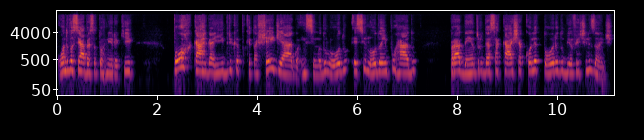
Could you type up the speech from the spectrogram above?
quando você abre essa torneira aqui, por carga hídrica, porque está cheio de água em cima do lodo, esse lodo é empurrado para dentro dessa caixa coletora do biofertilizante.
